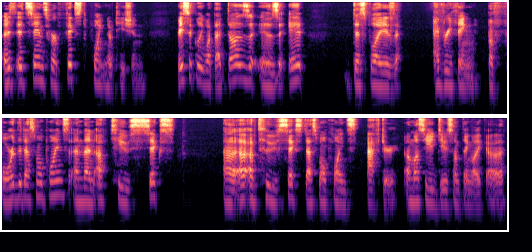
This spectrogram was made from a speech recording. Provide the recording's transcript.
it stands for fixed point notation. Basically what that does is it displays everything before the decimal points and then up to six uh, up to six decimal points after, unless you do something like a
